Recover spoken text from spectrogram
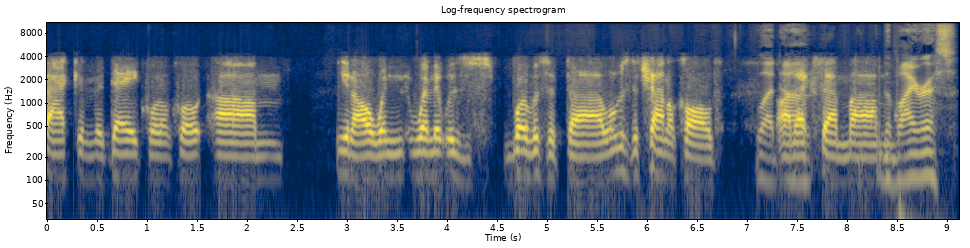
back in the day, quote unquote. Um, you know, when when it was what was it? Uh, what was the channel called What on uh, XM? Um, the virus?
